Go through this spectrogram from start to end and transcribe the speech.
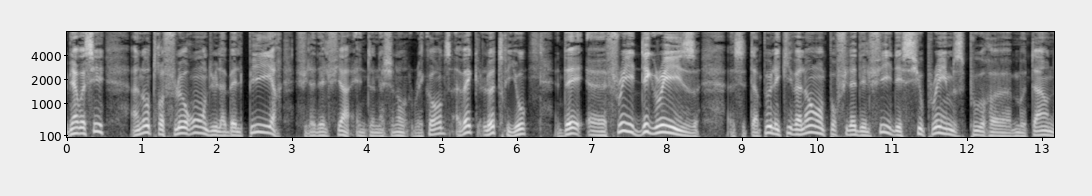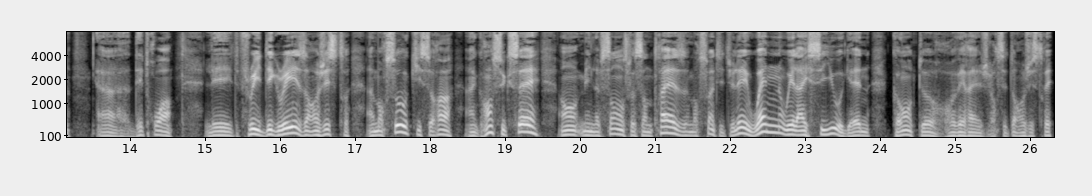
Eh bien voici un autre fleuron du label PIR, Philadelphia International Records, avec le trio des euh, Three Degrees. C'est un peu l'équivalent pour Philadelphie des Supremes pour euh, Motown à Détroit. Les Three Degrees enregistrent un morceau qui sera un grand succès en 1973, un morceau intitulé When Will I See You Again? Quand te reverrai-je? Alors c'est enregistré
